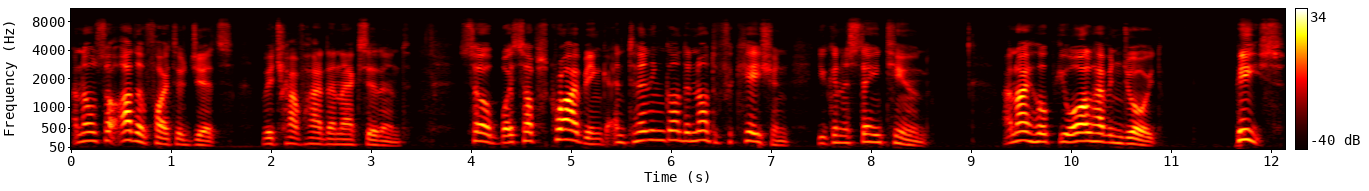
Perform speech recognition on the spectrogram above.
and also other fighter jets which have had an accident. So by subscribing and turning on the notification, you can stay tuned. And I hope you all have enjoyed. Peace!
